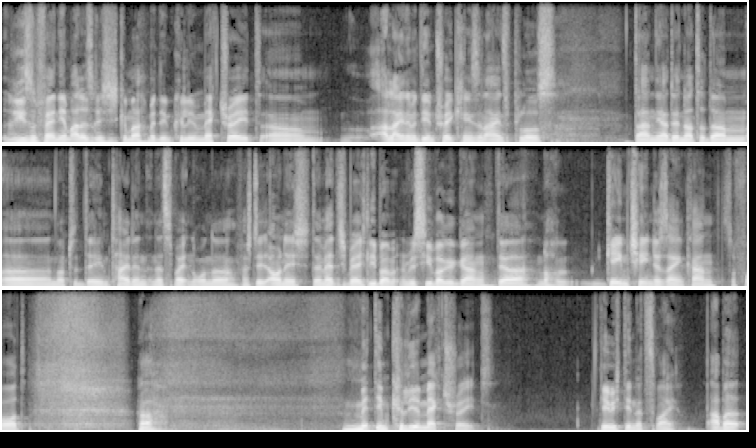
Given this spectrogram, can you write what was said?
Riesenfan, die haben alles richtig gemacht mit dem Khalil Mack Trade. Ähm, alleine mit dem Trade kriegen sie ein 1 plus. Dann ja der Notre Dame, äh, Notre Dame Titan in der zweiten Runde, verstehe ich auch nicht. Dann wäre ich, wär ich lieber mit einem Receiver gegangen, der noch ein Game Changer sein kann, sofort. Ja. Mit dem Khalil Mack Trade gebe ich denen eine 2. Aber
